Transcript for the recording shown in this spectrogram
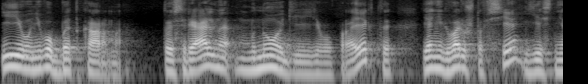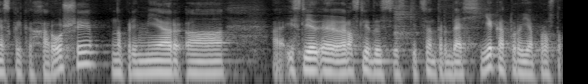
и у него бэт-карма. То есть реально многие его проекты, я не говорю, что все, есть несколько хорошие, например, а, исслед... Э, расследовательский центр досье, который я просто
